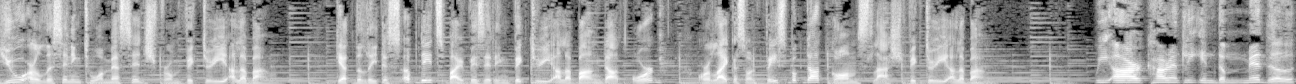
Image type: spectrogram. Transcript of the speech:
You are listening to a message from Victory Alabang. Get the latest updates by visiting victoryalabang.org or like us on facebook.com slash victoryalabang. We are currently in the middle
